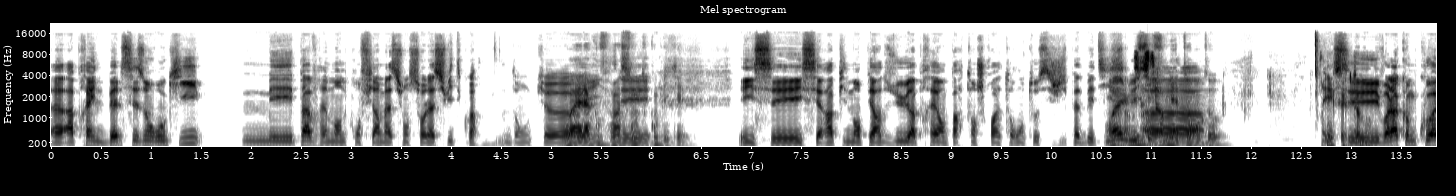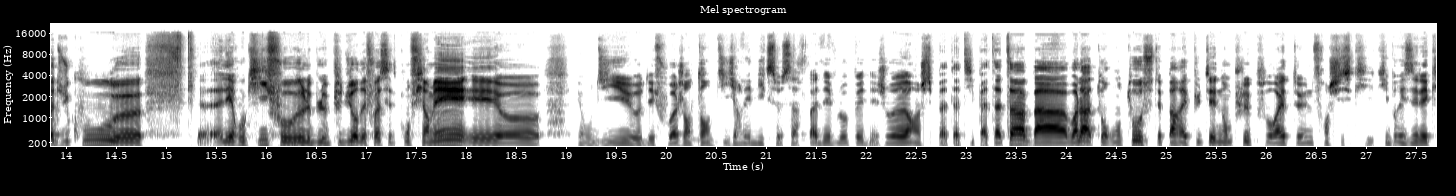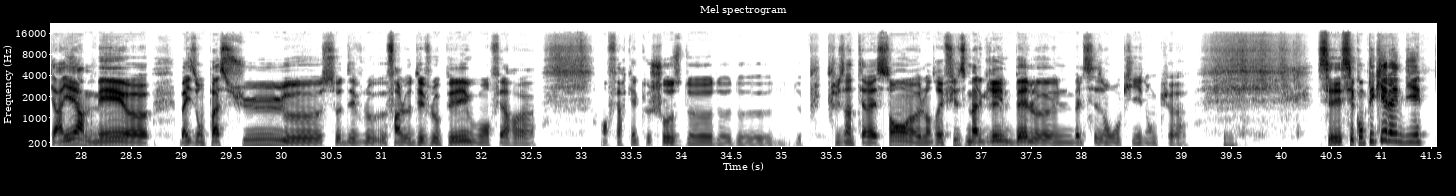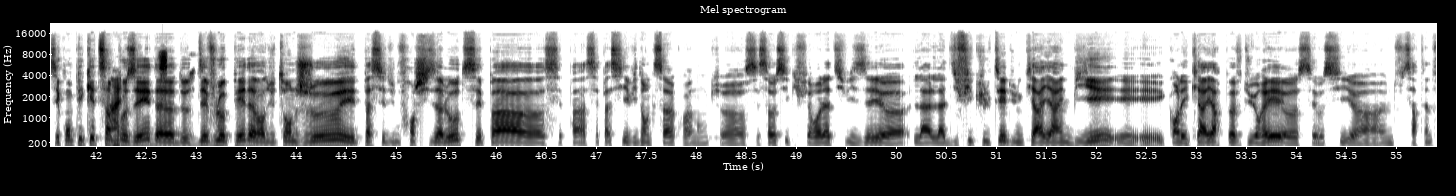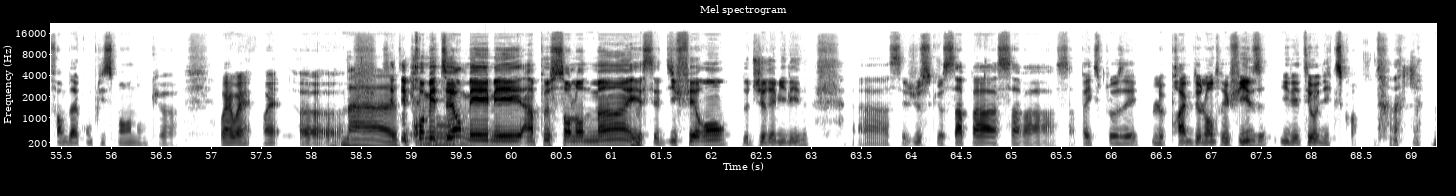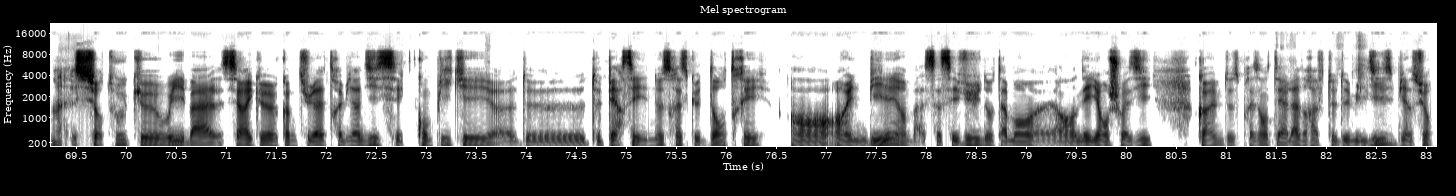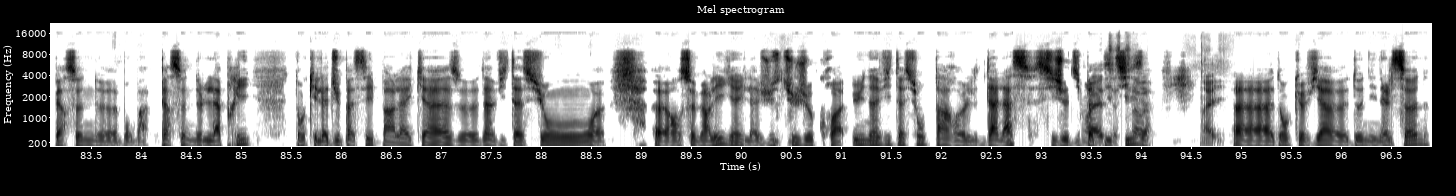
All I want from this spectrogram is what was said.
Euh, après une belle saison rookie mais pas vraiment de confirmation sur la suite quoi donc euh, Ouais, la confirmation s'est- est compliquée. et il s'est il s'est rapidement perdu après en partant je crois à Toronto si je dis pas de bêtises Ouais, lui il Euh, est à Toronto. Et c'est voilà comme quoi du coup euh, euh, les rookies faut le, le plus dur des fois c'est de confirmer. Et, euh, et on dit euh, des fois j'entends dire les Knicks ne savent pas développer des joueurs je sais patati patata. Bah voilà Toronto c'était pas réputé non plus pour être une franchise qui, qui brisait les carrières mais euh, bah, ils ont pas su euh, se développer enfin le développer ou en faire euh, en faire quelque chose de, de, de, de plus, plus intéressant euh, Landry Fields malgré une belle une belle saison rookie. Donc euh, c'est compliqué la NBA. C'est compliqué de s'imposer, de, de se développer, d'avoir du temps de jeu et de passer d'une franchise à l'autre. C'est pas, euh, c'est pas, c'est pas si évident que ça, quoi. Donc euh, c'est ça aussi qui fait relativiser euh, la, la difficulté d'une carrière NBA et, et quand les carrières peuvent durer, euh, c'est aussi euh, une certaine forme d'accomplissement. Donc euh, ouais, ouais, ouais. Euh, Bah, c'était tellement- prometteur, mais, mais un peu sans lendemain, et c'est différent de Jeremy Lin. Euh, c'est juste que ça n'a pas, ça va, ça a pas explosé. Le prime de Landry Fields, il était Knicks, quoi. Surtout que oui, bah c'est vrai que comme tu l'as très bien dit, c'est compliqué euh, de, de percer, et ne serait-ce que d'entrer en, en NBA. hein. bah, ça s'est vu notamment euh, en ayant choisi quand même de se présenter à la draft 2010. Bien sûr, personne, ne- bon bah personne ne l'a pris, donc il a dû passer par la case euh, d'invitation euh, euh, en Summer League. hein. Il a juste eu, je crois, une invitation par euh, Dallas, si je dis pas Ouais, de ça, bêtises. ouais. Ouais. Euh, donc via euh, Donnie Nelson.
